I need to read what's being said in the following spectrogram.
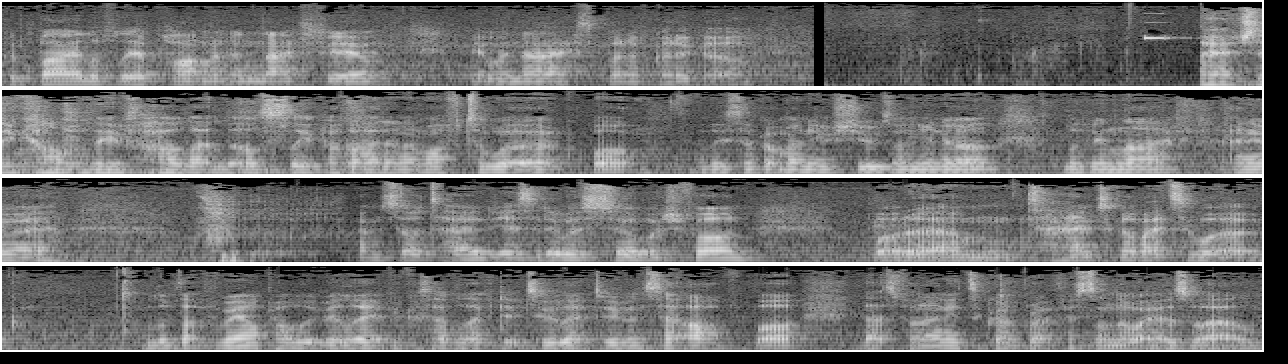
goodbye lovely apartment and nice view. It was nice but I've got to go. I actually can't believe how like little sleep I've had and I'm off to work but at least I've got my new shoes on you know, loving life. Anyway, I'm so tired, yesterday was so much fun but um, time to go back to work. Love that for me, I'll probably be late because I've left it too late to even set off but that's fun, I need to grab breakfast on the way as well.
